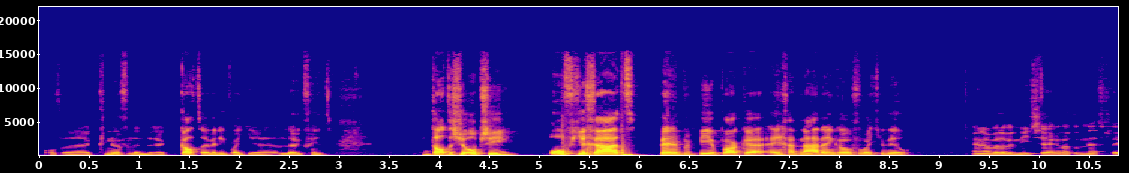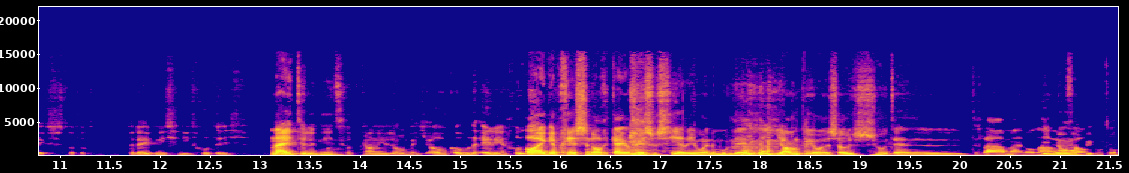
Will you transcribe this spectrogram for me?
Of eh, knuffelende katten, weet ik wat je leuk vindt. Dat is je optie. Of je gaat pen en papier pakken en je gaat nadenken over wat je wil. En dan willen we niet zeggen dat het Netflix, dat het per definitie niet goed is. Nee, natuurlijk Want niet. dat kan hier zo een beetje overkomen, de alien goed. Oh, ik heb gisteren nog, ik kijk ook weer zo'n serie, jongen. En dan moet ik de hele tijd janken, jongen. Zo zoet en eh, drama en Die onhouden normal people, toch?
